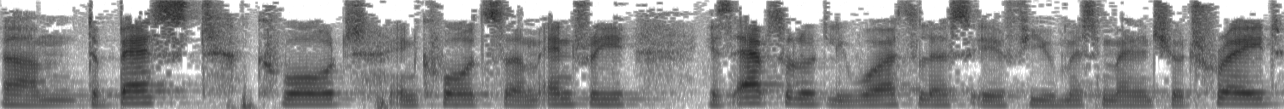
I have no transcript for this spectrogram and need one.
um, the best quote in quotes um, entry is absolutely worthless if you mismanage your trade.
